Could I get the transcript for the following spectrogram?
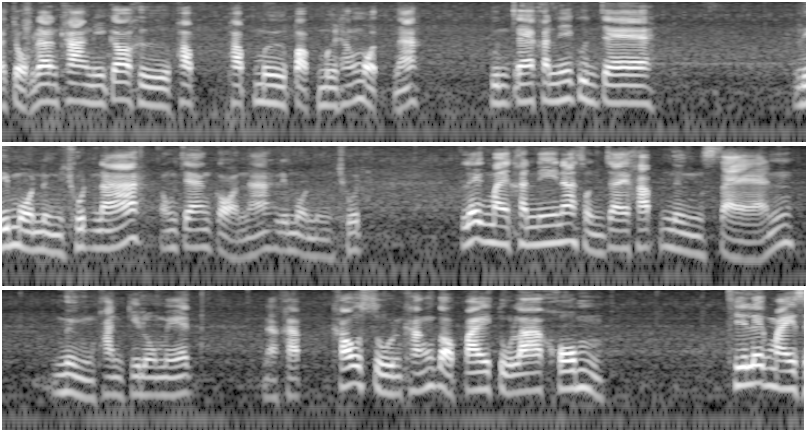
กระจกด้านข้างนี้ก็คือพับพับมือปรับมือทั้งหมดนะ กุญแจคันนี้กุญแจรีโมทหนึ่งชุดนะ ต้องแจ้งก่อนนะรีโมทหนึ่งชุด เลขไมค์คันนี้น่าสนใจครับ 1 1 0 0 0 กิโลเมตรนะครับเข้าศูนย์ครั้งต่อไปตุลาคม ที่เลขไมค์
